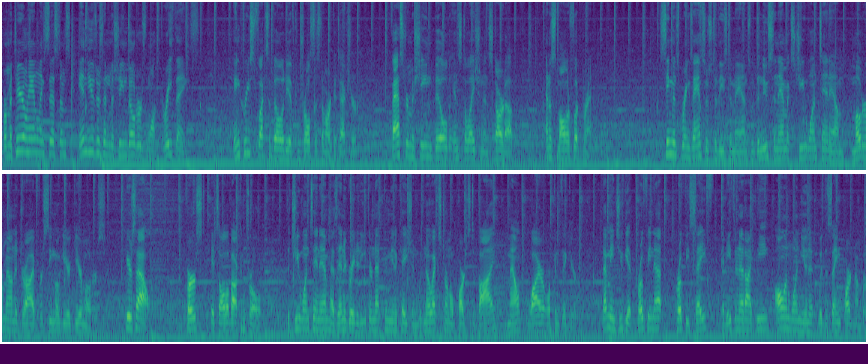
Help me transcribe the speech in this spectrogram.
For material handling systems, end users and machine builders want three things. Increased flexibility of control system architecture, faster machine build, installation, and startup, and a smaller footprint. Siemens brings answers to these demands with the new Sinamics G110M motor-mounted drive for Simogear gear motors. Here's how. First, it's all about control. The G110M has integrated Ethernet communication with no external parts to buy, mount, wire, or configure. That means you get Profinet, ProfiSafe, and Ethernet IP all in one unit with the same part number.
